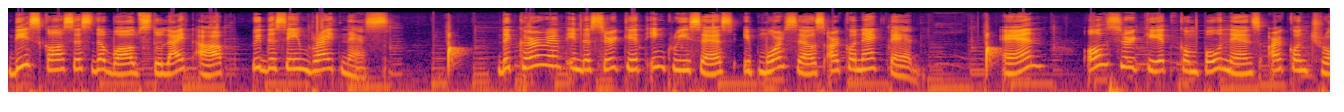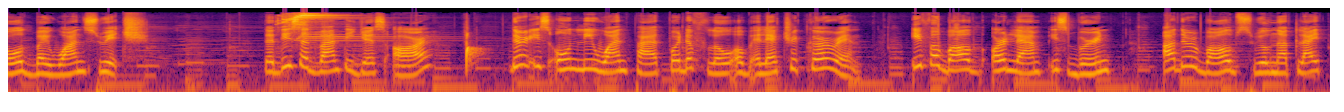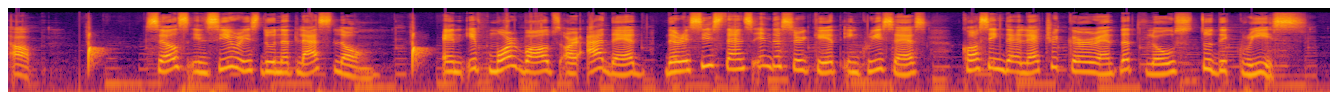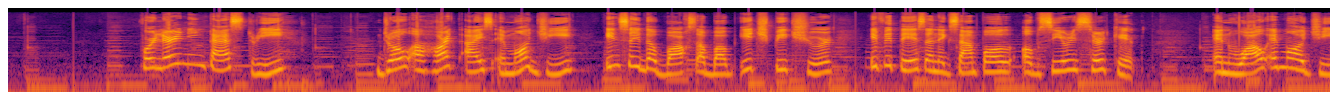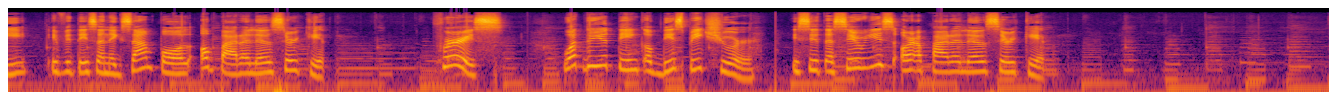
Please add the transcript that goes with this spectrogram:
This causes the bulbs to light up with the same brightness. The current in the circuit increases if more cells are connected. And all circuit components are controlled by one switch. The disadvantages are there is only one path for the flow of electric current. If a bulb or lamp is burnt, other bulbs will not light up. Cells in series do not last long. And if more bulbs are added, the resistance in the circuit increases, causing the electric current that flows to decrease. For learning task 3, draw a heart eyes emoji inside the box above each picture if it is an example of series circuit, and wow emoji if it is an example of parallel circuit. First, what do you think of this picture? Is it a series or a parallel circuit?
